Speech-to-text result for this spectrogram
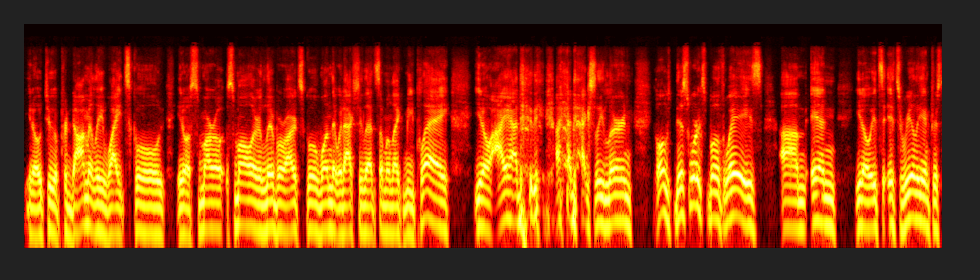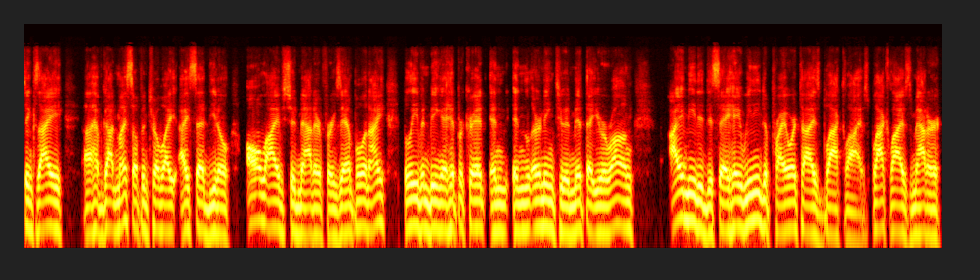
you know, to a predominantly white school, you know, a smaller, smaller liberal arts school, one that would actually let someone like me play. You know, I had to, I had to actually learn. Oh, this works both ways, um, and you know, it's it's really interesting because I. Uh, have gotten myself in trouble. I, I said, you know, all lives should matter, for example. And I believe in being a hypocrite and, and learning to admit that you're wrong. I needed to say, hey, we need to prioritize Black lives. Black lives matter,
